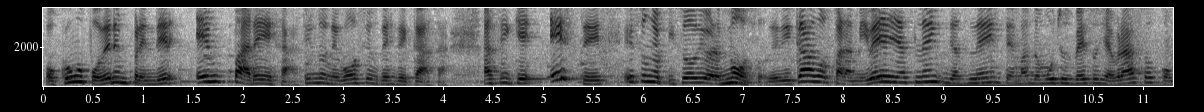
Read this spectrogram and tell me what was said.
o cómo poder emprender en pareja, haciendo negocios desde casa. Así que este es un episodio hermoso dedicado para mi bella Yaslen. Yaslen, te mando muchos besos y abrazos con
